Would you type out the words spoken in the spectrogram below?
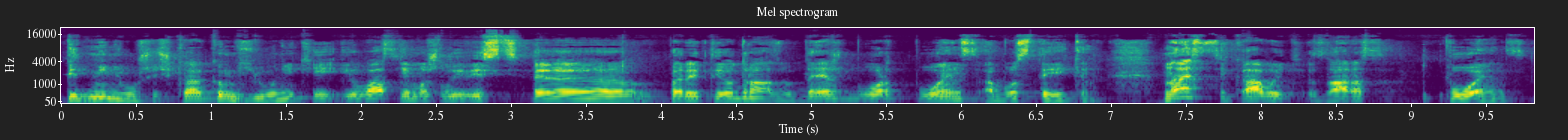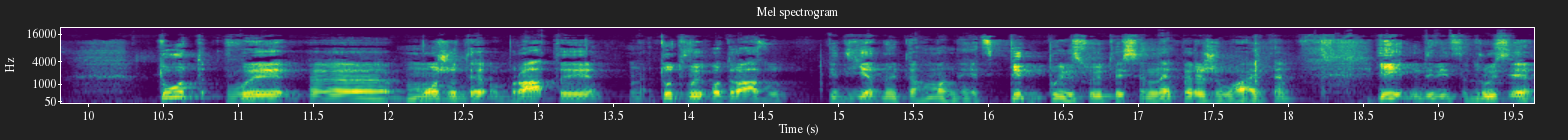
Підменюшечка, ком'юніті, і у вас є можливість перейти одразу дешборд, Points або стейкінг. Нас цікавить зараз Points. Тут ви е, можете обрати, тут ви одразу під'єднуєте гаманець, підписуєтеся, не переживайте. І дивіться, друзі, е,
